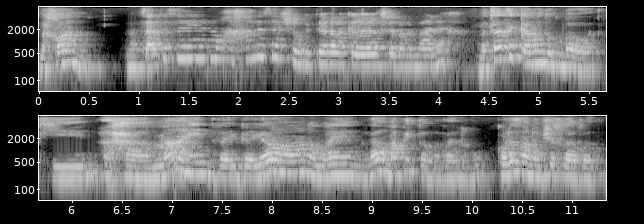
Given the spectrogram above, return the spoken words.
נכון. מצאת איזה הוכחה לזה שהוא ויתר על הקריירה שלו למענך? מצאתי כמה דוגמאות, כי ה mind וההיגיון אומרים, לא, מה פתאום, אבל הוא כל הזמן המשיך לעבוד,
